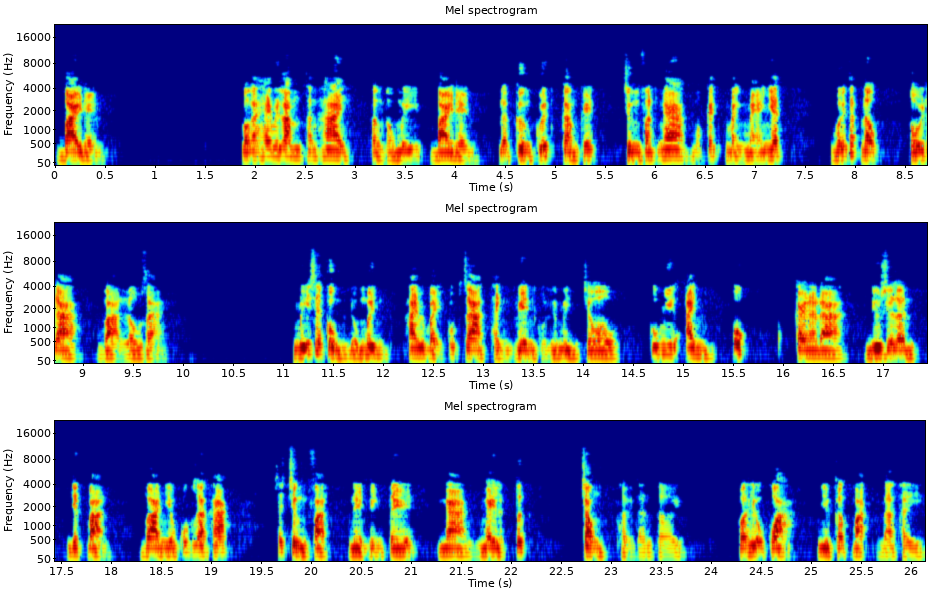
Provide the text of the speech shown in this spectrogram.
Biden. Vào ngày 25 tháng 2, Tổng thống Mỹ Biden đã cương quyết cam kết trừng phạt Nga một cách mạnh mẽ nhất với tác động tối đa và lâu dài. Mỹ sẽ cùng đồng minh 27 quốc gia thành viên của Liên minh châu Âu cũng như Anh, Úc, Canada, New Zealand, Nhật Bản và nhiều quốc gia khác sẽ trừng phạt nền kinh tế Nga ngay lập tức trong thời gian tới. Và hiệu quả như các bạn đã thấy,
